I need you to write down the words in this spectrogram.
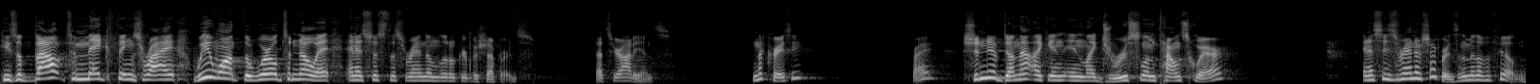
He's about to make things right. We want the world to know it, and it's just this random little group of shepherds. That's your audience. Isn't that crazy? Right? Shouldn't you have done that like in, in like Jerusalem town square? And it's these random shepherds in the middle of a field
